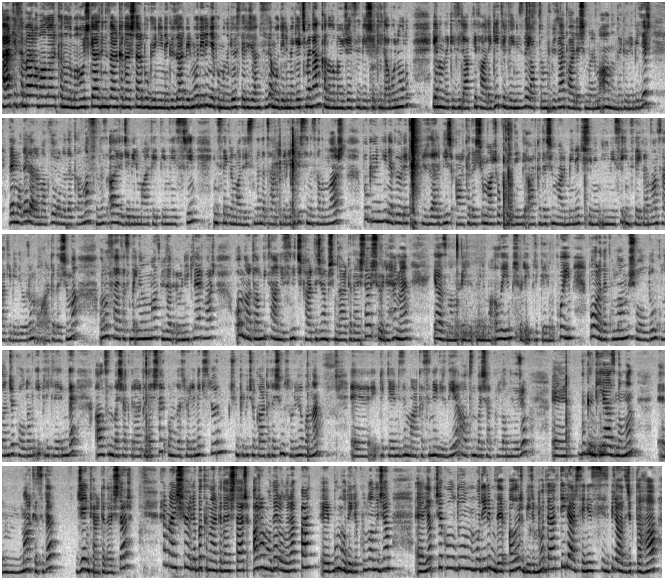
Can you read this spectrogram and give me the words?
Herkese merhabalar kanalıma hoş geldiniz arkadaşlar. Bugün yine güzel bir modelin yapımını göstereceğim size. Modelime geçmeden kanalıma ücretsiz bir şekilde abone olup yanındaki zili aktif hale getirdiğinizde yaptığım güzel paylaşımlarımı anında görebilir ve model aramak zorunda da kalmazsınız. Ayrıca benim marifetliğim Nesrin Instagram adresinden de takip edebilirsiniz hanımlar. Bugün yine böyle çok güzel bir arkadaşım var. Çok sevdiğim bir arkadaşım var. Menekşe'nin iğnesi Instagram'dan takip ediyorum o arkadaşımı. Onun sayfasında inanılmaz güzel örnekler var. Onlardan bir tanesini çıkartacağım şimdi arkadaşlar. Şöyle hemen yazmamı önüme alayım. Şöyle ipliklerimi koyayım. Bu arada kullanmış olduğum, kullanacak olduğum ipliklerim de altın başaktır arkadaşlar. Onu da söylemek istiyorum. Çünkü birçok arkadaşım soruyor bana e, ipliklerinizin markası nedir diye altın başak kullanıyorum. E, bugünkü yazmamın e, markası da Cenk arkadaşlar. Hemen şöyle bakın arkadaşlar ara model olarak ben e, bu modeli kullanacağım. E, yapacak olduğum modelim de ağır bir model. Dilerseniz siz birazcık daha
